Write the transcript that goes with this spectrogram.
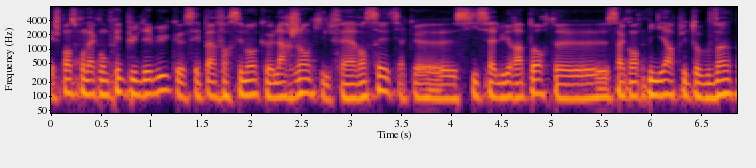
mais je pense qu'on a compris depuis le début que c'est pas forcément que l'argent qui le fait avancer. C'est-à-dire que si ça lui rapporte euh, 50 milliards plutôt que 20,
